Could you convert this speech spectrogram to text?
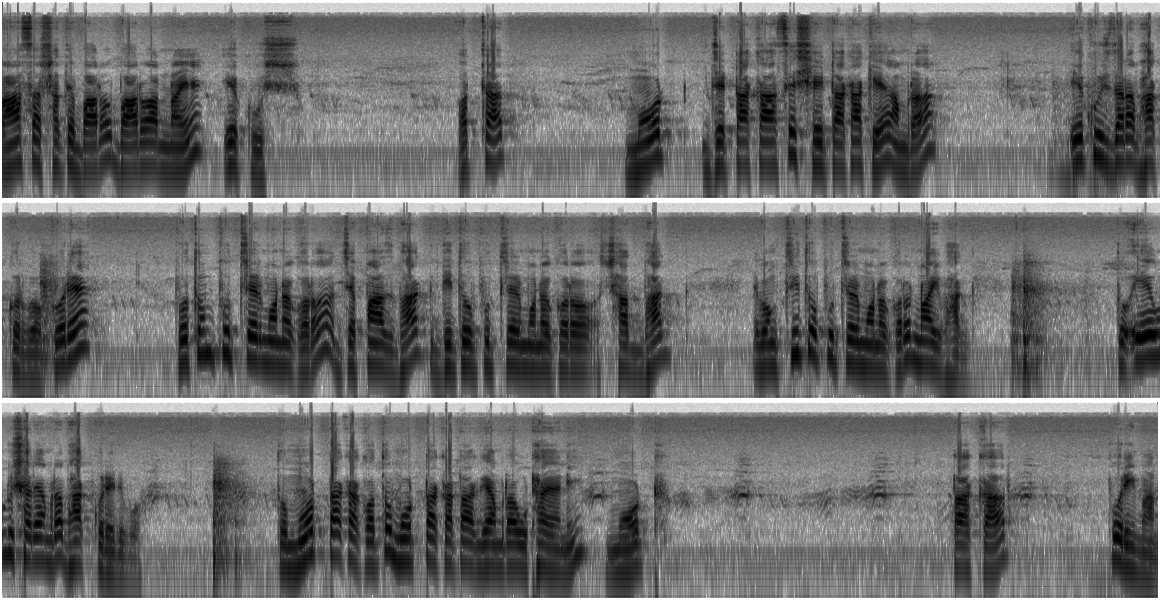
পাঁচ আর সাথে বারো বারো আর নয়ে, একুশ। অর্থাৎ মোট যে টাকা আছে, সেই টাকাকে আমরা একুশ দ্বারা ভাগ করব। করে প্রথম পুত্রের মনে করো যে পাঁচ ভাগ, দ্বিতীয় পুত্রের মনে করো সাত ভাগ এবং তৃতীয় পুত্রের মনে করো নয় ভাগ। তো এই অনুসারে আমরা ভাগ করে দেব। তো মোট টাকা কত? মোট টাকাটা আগে আমরা উঠায় আনি। মোট টাকার পরিমাণ।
